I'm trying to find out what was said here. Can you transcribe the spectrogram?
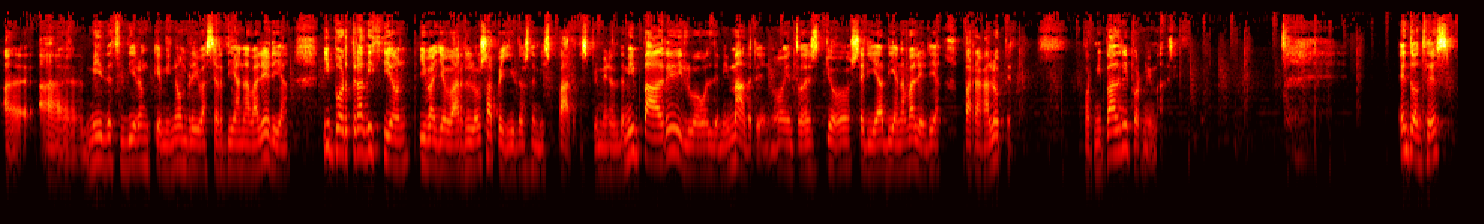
A, mí decidieron que mi nombre iba a ser Diana Valeria y por tradición iba a llevar los apellidos de mis padres, primero el de mi padre y luego el de mi madre, ¿no? Entonces yo sería Diana Valeria Parraga López, por mi padre y por mi madre. Entonces,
